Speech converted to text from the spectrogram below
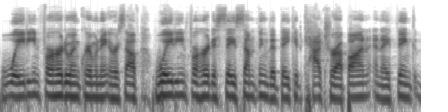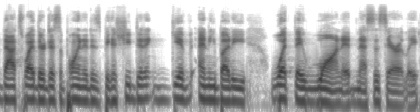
waiting for her to incriminate herself, waiting for her to say something that they could catch her up on. And I think that's why they're disappointed, is because she didn't give anybody what they wanted necessarily.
